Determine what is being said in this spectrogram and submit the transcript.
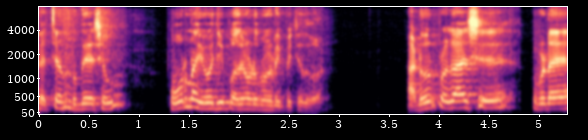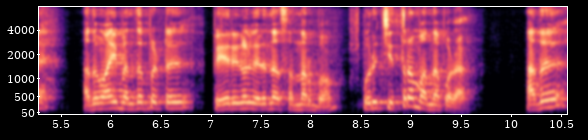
വെച്ച നിർദ്ദേശവും പൂർണ യോജിപ്പ് അതിനോട് പ്രകടിപ്പിച്ചതുമാണ്. അടൂർ പ്രകാശ് ഇവിടെ അതുമായി ബന്ധപ്പെട്ട് പേരുകൾ വരുന്ന സന്ദർഭം ഒരു ചിത്രം വന്നപ്പോഴാണ്. അത്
